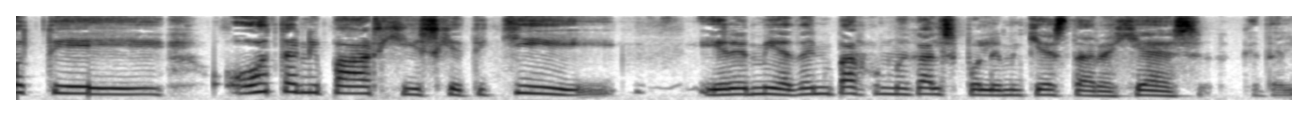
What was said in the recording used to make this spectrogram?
ότι όταν υπάρχει σχετική ηρεμία, δεν υπάρχουν μεγάλες πολεμικές ταραχές κτλ.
